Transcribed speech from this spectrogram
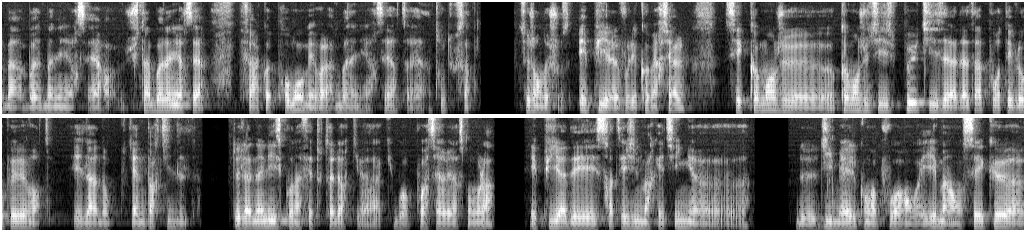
ben, bon, bon, anniversaire, juste un bon anniversaire. Faire un code promo, mais voilà, bon anniversaire, un truc tout simple ce genre de choses. Et puis le volet commercial, c'est comment je comment j'utilise peux utiliser la data pour développer mes ventes. Et là donc il y a une partie de, l'analyse qu'on a fait tout à l'heure qui va qui va pouvoir servir à ce moment-là. Et puis il y a des stratégies de marketing euh, de d'email qu'on va pouvoir envoyer. Ben on sait que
